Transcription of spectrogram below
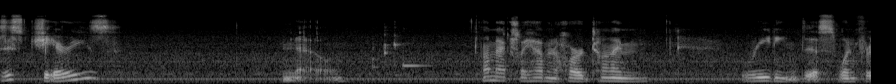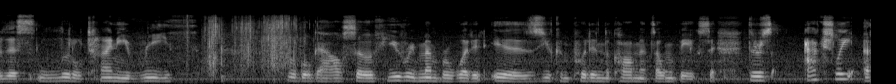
Is this Gerry's? No. I'm actually having a hard time reading this one for this little tiny wreath frugal gal so if you remember what it is you can put in the comments I won't be excited there's actually a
